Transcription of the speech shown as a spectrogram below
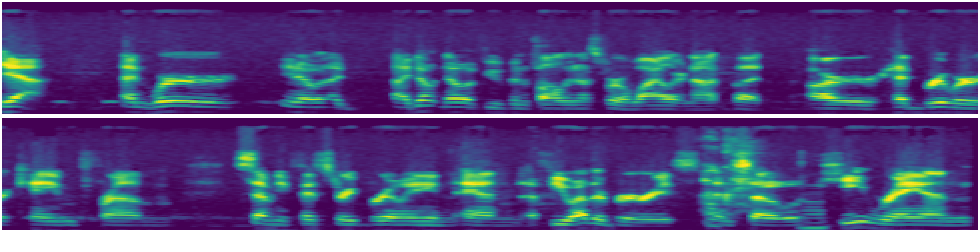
Yeah. And we're, you know, I, I don't know if you've been following us for a while or not, but our head brewer came from 75th Street Brewing and a few other breweries. Okay. And so he ran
